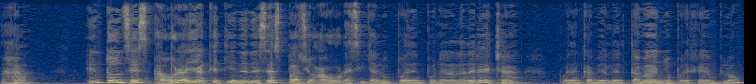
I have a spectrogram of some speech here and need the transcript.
Ajá. Entonces, ahora ya que tienen ese espacio, ahora sí ya lo pueden poner a la derecha, pueden cambiarle el tamaño, por ejemplo,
